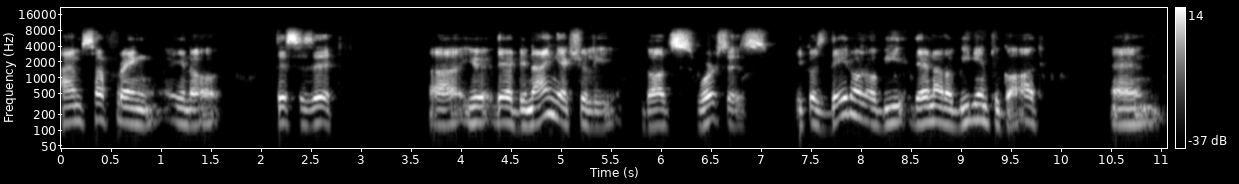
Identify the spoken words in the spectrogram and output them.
i'm suffering you know this is it. Uh, you, they're denying actually god's verses because they don't obey they're not obedient to god. And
